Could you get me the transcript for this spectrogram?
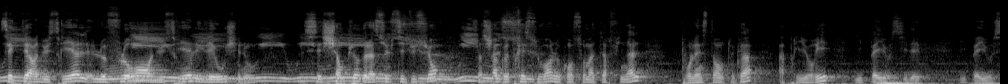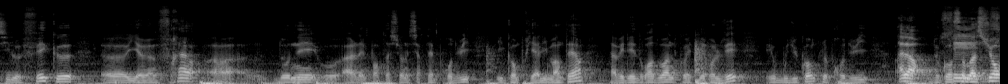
secteurs industriels. Le florent industriel, il est où chez nous? C'est champion de la substitution, sachant que très souvent, le consommateur final, pour l'instant en tout cas, a priori, il paye aussi des il paye aussi le fait qu'il euh, y a un frein à donner à l'importation de certains produits, y compris alimentaires, avec des droits de douane qui ont été relevés, et au bout du compte, le produit euh, de consommation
